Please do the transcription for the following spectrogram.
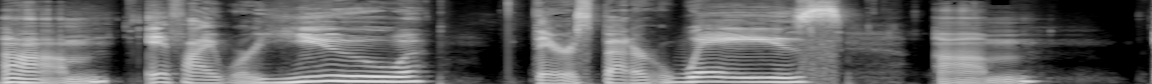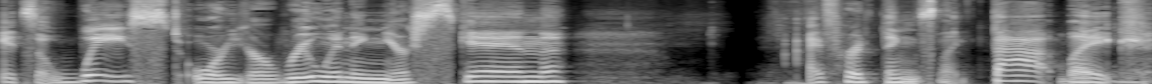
um, if I were you, there's better ways. Um, it's a waste or you're ruining your skin. I've heard things like that, like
